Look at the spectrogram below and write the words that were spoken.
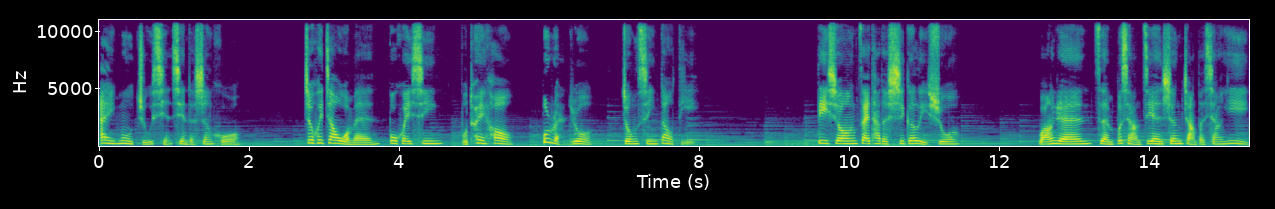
爱慕主显现的生活。这会叫我们不灰心、不退后、不软弱，忠心到底。弟兄在他的诗歌里说：“亡人怎不想见生长的相忆？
